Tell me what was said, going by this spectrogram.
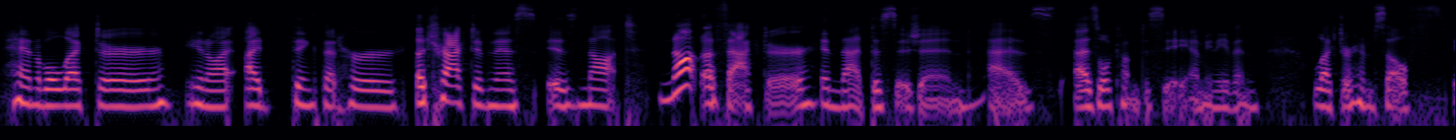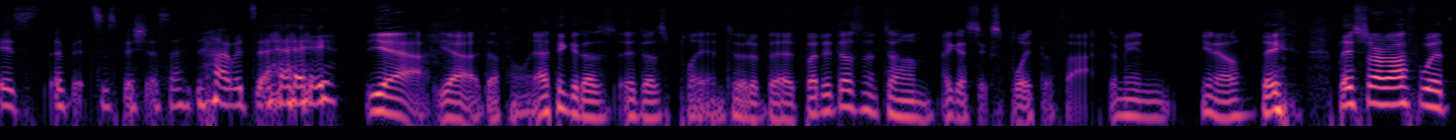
Hannibal Lecter, you know, I, I think that her attractiveness is not not a factor in that decision, as as we'll come to see. I mean, even Lecter himself is a bit suspicious. I, would say. Yeah, yeah, definitely. I think it does it does play into it a bit, but it doesn't um I guess exploit the fact. I mean, you know, they they start off with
